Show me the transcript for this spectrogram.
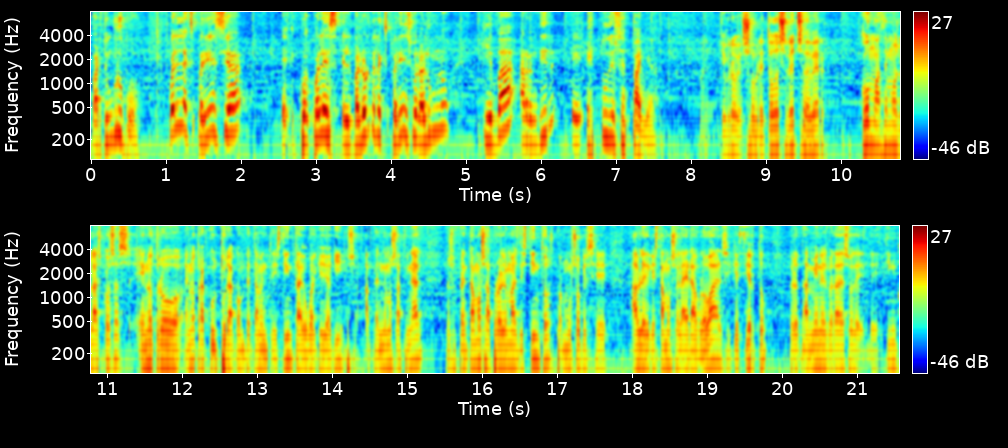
parte un grupo. ¿Cuál es la experiencia, eh, cu- cuál es el valor de la experiencia de un alumno que va a rendir eh, estudios a España? Yo creo que sobre todo es el hecho de ver cómo hacemos las cosas en, otro, en otra cultura completamente distinta, igual que yo aquí. O sea, aprendemos al final, nos enfrentamos a problemas distintos, por mucho que se hable de que estamos en la era global, sí que es cierto, pero también es verdad eso de, de think,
